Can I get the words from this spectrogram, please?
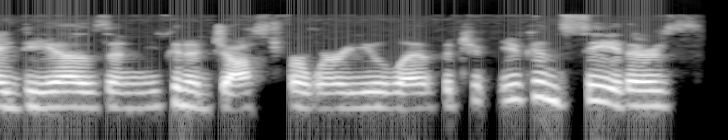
ideas and you can adjust for where you live, but you, you can see there's,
